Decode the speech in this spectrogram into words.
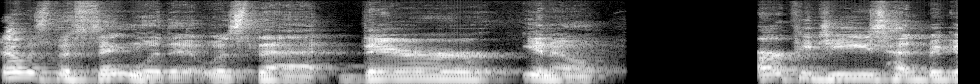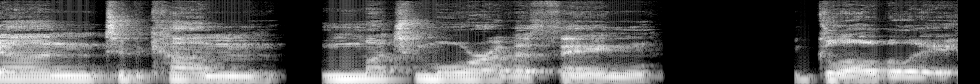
that was the thing with it was that their, you know, RPGs had begun to become much more of a thing globally.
